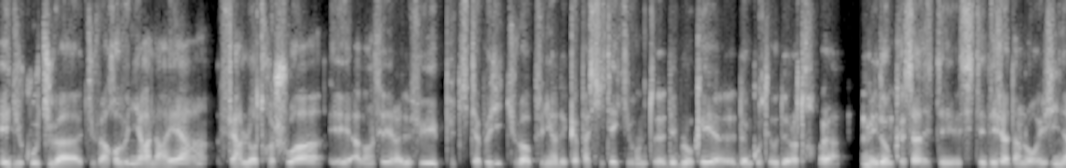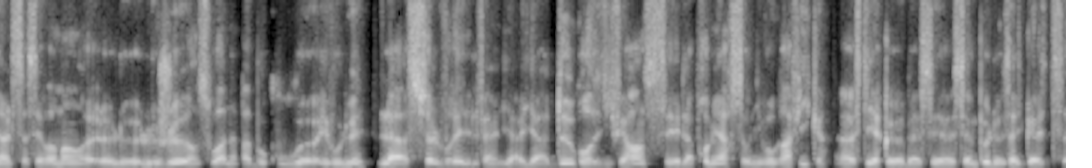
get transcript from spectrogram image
Et du coup, tu vas, tu vas revenir en arrière, faire l'autre choix et avancer là-dessus. Et petit à petit, tu vas obtenir des capacités qui vont te débloquer euh, d'un côté ou de l'autre. Voilà. Mais donc ça, c'était, c'était déjà dans l'original. Ça, c'est vraiment euh, le, le jeu en soi n'a pas beaucoup euh, évolué. La seule vraie, enfin, il y a, y a deux grosses différences. C'est la première, c'est au niveau graphique. C'est-à-dire que ben, c'est, c'est un peu le zeitgeist,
